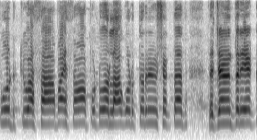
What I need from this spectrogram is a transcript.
फूट किंवा सहा बाय सव्वा फूटवर लागवड करू शकतात. त्याच्यानंतर एक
